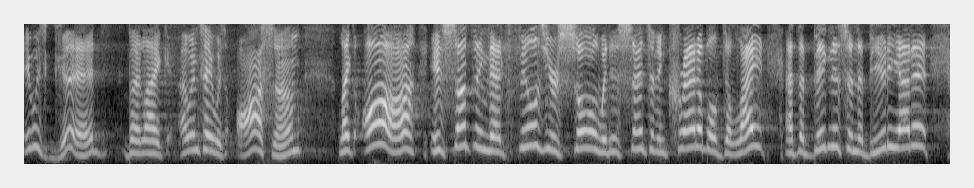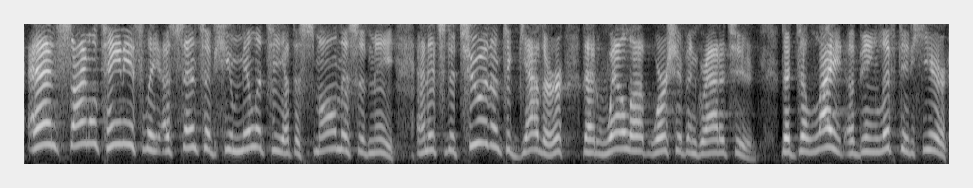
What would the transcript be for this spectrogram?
it was good, but like, I wouldn't say it was awesome. Like awe is something that fills your soul with this sense of incredible delight at the bigness and the beauty of it, and simultaneously a sense of humility at the smallness of me. And it's the two of them together that well up worship and gratitude. The delight of being lifted here,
